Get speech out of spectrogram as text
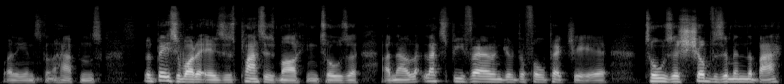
when the incident happens. But basically, what it is is Platt is marking Tozer. And now let, us be fair and give the full picture here. Tozer shoves him in the back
